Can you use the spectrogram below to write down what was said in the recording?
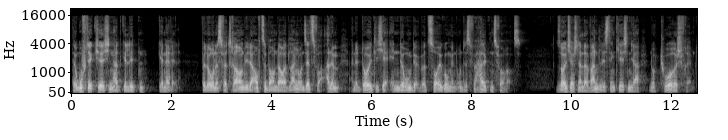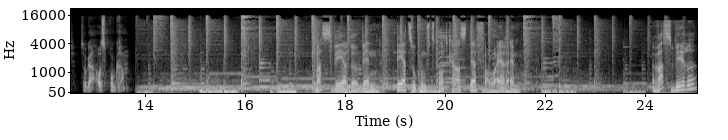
Der Ruf der Kirchen hat gelitten, generell. Verlorenes Vertrauen wieder aufzubauen dauert lange und setzt vor allem eine deutliche Änderung der Überzeugungen und des Verhaltens voraus. Solcher schneller Wandel ist den Kirchen ja notorisch fremd, sogar aus Programm. Was wäre, wenn? Der Zukunftspodcast der VRM. Was wäre,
